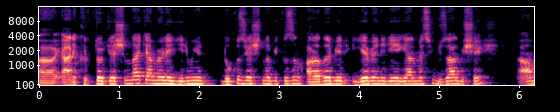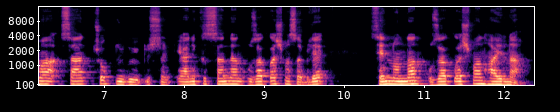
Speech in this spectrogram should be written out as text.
Ee, yani 44 yaşındayken böyle 29 yaşında bir kızın arada bir ye beni diye gelmesi güzel bir şey. Ama sen çok duygu yüklüsün. Yani kız senden uzaklaşmasa bile senin ondan uzaklaşman hayrına.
